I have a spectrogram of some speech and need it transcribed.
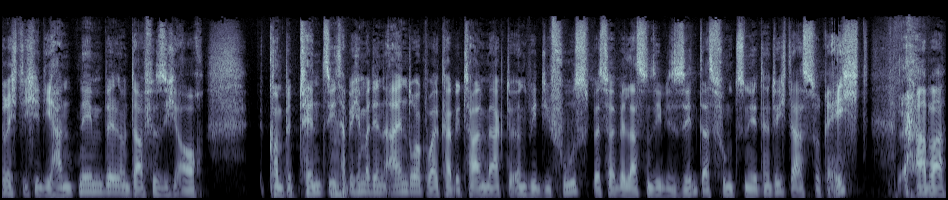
richtig in die Hand nehmen will und dafür sich auch kompetent sieht, mhm. habe ich immer den Eindruck, weil Kapitalmärkte irgendwie diffus, besser wir lassen sie wie sie sind, das funktioniert natürlich, da hast du recht. Aber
